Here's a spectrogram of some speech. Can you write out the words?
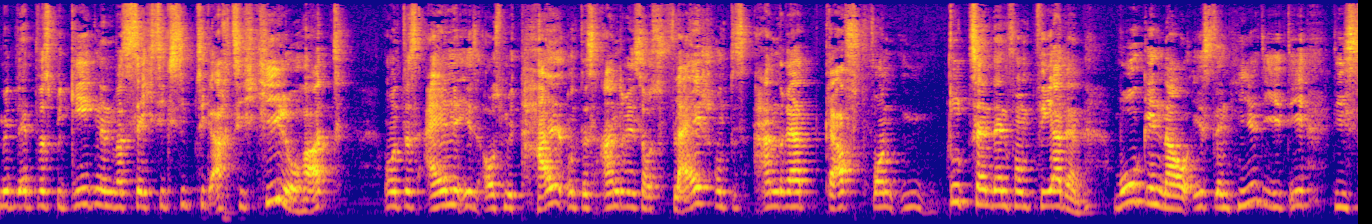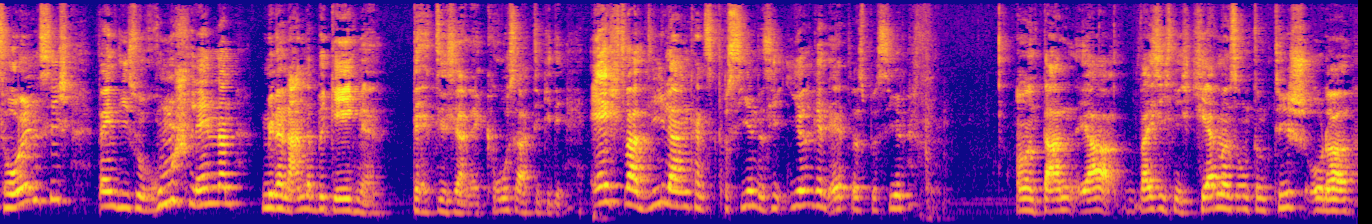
mit etwas begegnen, was 60, 70, 80 Kilo hat. Und das eine ist aus Metall und das andere ist aus Fleisch und das andere hat Kraft von Dutzenden von Pferden. Wo genau ist denn hier die Idee, die sollen sich, wenn die so rumschlendern, miteinander begegnen? Das ist ja eine großartige Idee. Echt war, wie lange kann es passieren, dass hier irgendetwas passiert und dann, ja, weiß ich nicht, kehrt man es unterm Tisch oder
